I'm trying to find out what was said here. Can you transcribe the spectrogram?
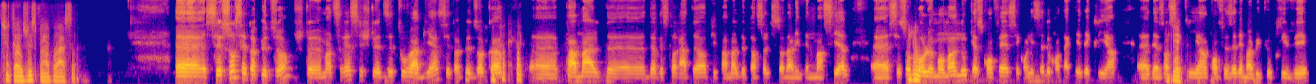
tu t'ajustes par rapport à ça? Euh, c'est sûr, c'est un peu dur. Je te mentirais si je te dis tout va bien. C'est un peu dur comme euh, pas mal de, de, restaurateurs puis pas mal de personnes qui sont dans l'événementiel. Euh, c'est sûr, mhm. pour le moment, nous, qu'est-ce qu'on fait? C'est qu'on essaie de contacter des clients, des anciens clients, qu'on faisait des barbecues privés.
